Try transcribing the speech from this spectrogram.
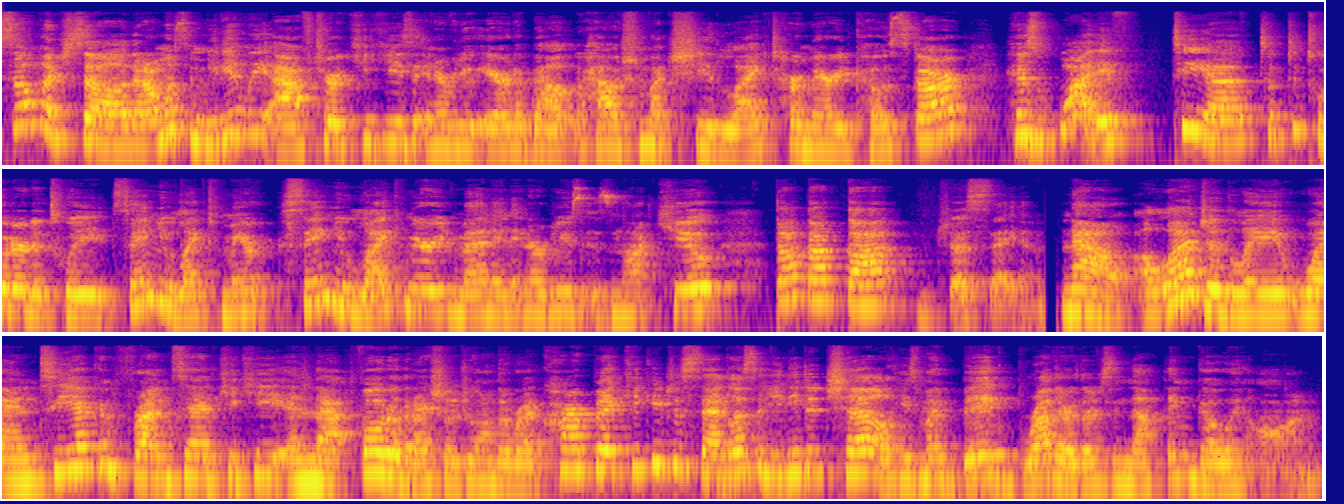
So much so that almost immediately after Keke's interview aired about how much she liked her married co-star, his wife, Tia, took to Twitter to tweet saying you liked saying you like married men in interviews is not cute. Dot dot dot, just saying. Now, allegedly, when Tia confronted Keke in that photo that I showed you on the red carpet, Keke just said, listen, you need to chill. He's my big brother. There's nothing going on.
